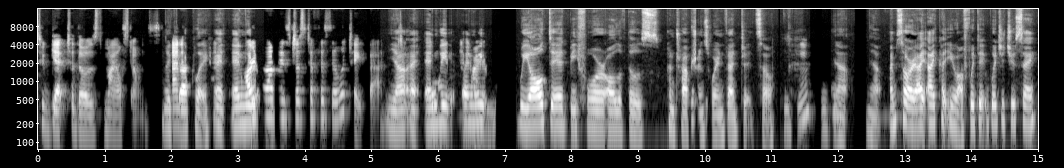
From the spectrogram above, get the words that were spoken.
to get to those milestones. Exactly, and, and, and our we, job is just to facilitate that. Yeah, and we and we we all did before all of those contraptions were invented. So Mhm, mhm. yeah, yeah. I'm sorry, I, I cut you off. What did what did you say?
